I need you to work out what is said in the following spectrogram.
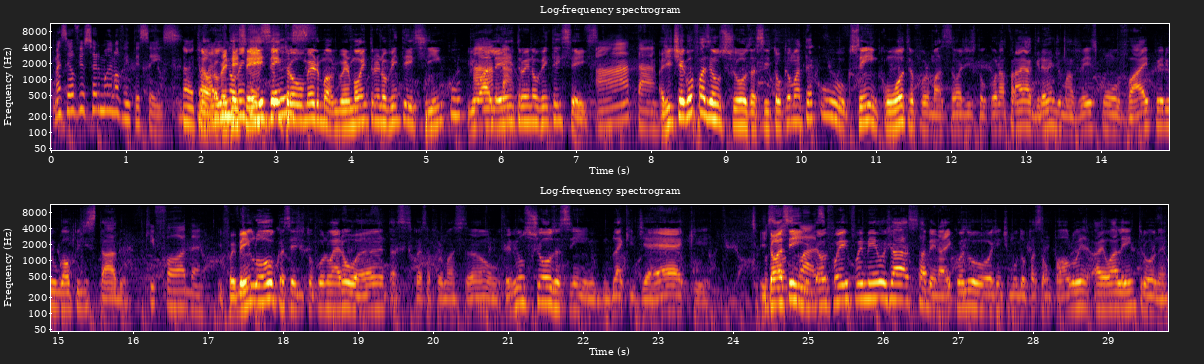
Mas eu vi o seu irmão em 96. Não, então, não, aí em 96, entrou o meu irmão. Meu irmão entrou em 95 e o Ah, Ale tá. entrou em 96. Ah, tá. A gente chegou a fazer uns shows assim, tocamos até com, sem, com outra formação. A gente tocou na Praia Grande uma vez com o Viper e o Golpe de Estado. Que foda. E foi bem louco, assim, a gente tocou no Aeroantas com essa formação. Teve uns shows assim, Blackjack. Tipo, Então assim, então foi, foi meio já sabendo. Aí quando a gente mudou pra São Paulo, aí o Ale entrou, né?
